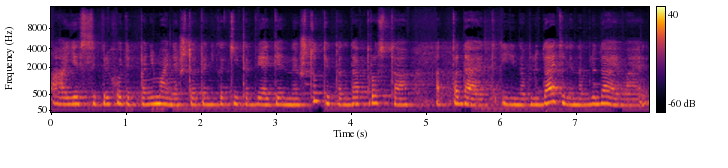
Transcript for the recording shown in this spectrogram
А если приходит понимание, что это не какие-то две отдельные штуки, тогда просто отпадает и наблюдатель, и наблюдаемое.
